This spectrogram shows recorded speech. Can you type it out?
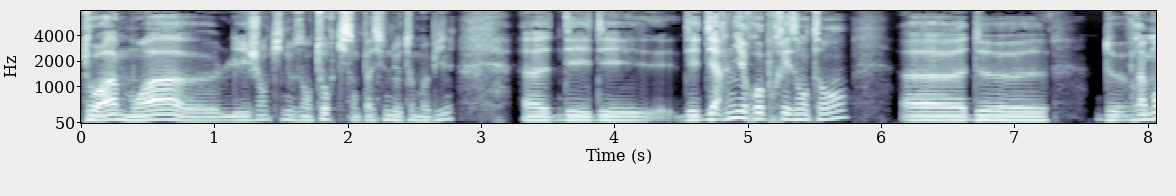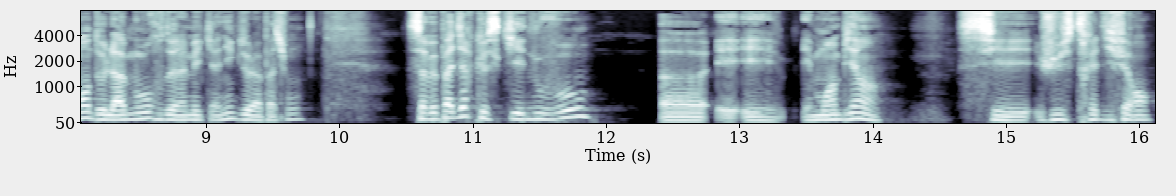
toi, moi, euh, les gens qui nous entourent, qui sont passionnés d'automobile, euh, des, des, des derniers représentants euh, de, de vraiment de l'amour, de la mécanique, de la passion. Ça veut pas dire que ce qui est nouveau euh, est, est, est moins bien. C'est juste très différent.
